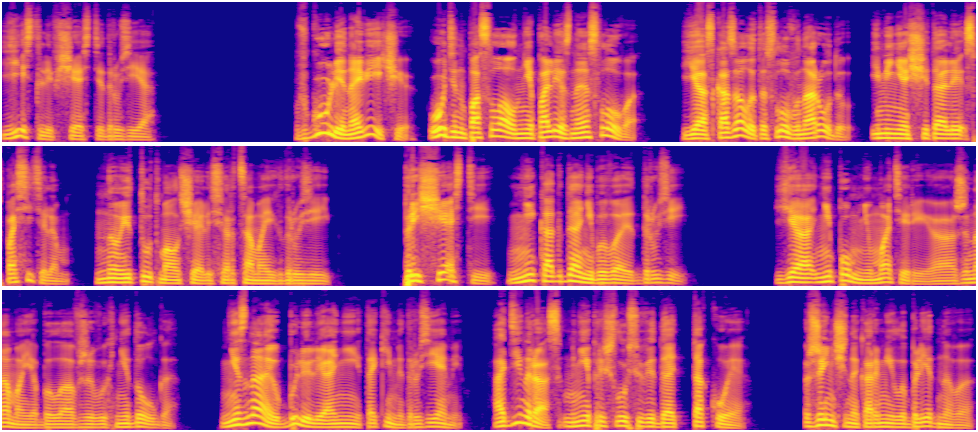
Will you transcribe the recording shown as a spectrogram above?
есть ли в счастье друзья. В гуле на вече Один послал мне полезное слово. Я сказал это слову народу, и меня считали спасителем. Но и тут молчали сердца моих друзей. При счастье никогда не бывает друзей. Я не помню матери, а жена моя была в живых недолго. Не знаю, были ли они такими друзьями. Один раз мне пришлось увидать такое. Женщина кормила бледного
